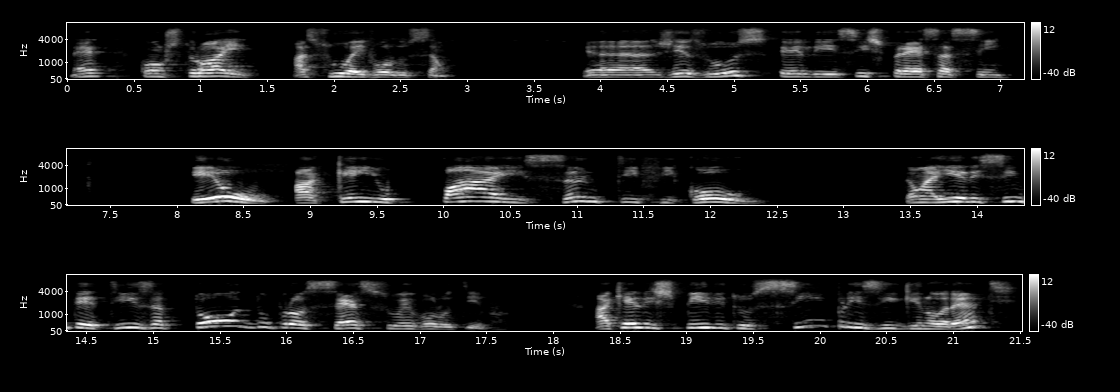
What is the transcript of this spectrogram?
né? constrói a sua evolução. Uh, Jesus, ele se expressa assim: Eu, a quem o Pai santificou. Então, aí ele sintetiza todo o processo evolutivo. Aquele espírito simples e ignorante,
